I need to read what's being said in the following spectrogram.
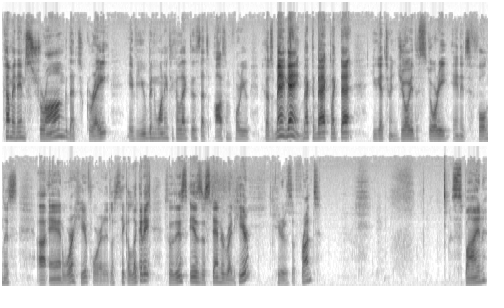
coming in strong. That's great. If you've been wanting to collect this, that's awesome for you because bang, bang, back to back like that, you get to enjoy the story in its fullness. Uh, and we're here for it. Let's take a look at it. So this is the standard right here. Here's the front, spine,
